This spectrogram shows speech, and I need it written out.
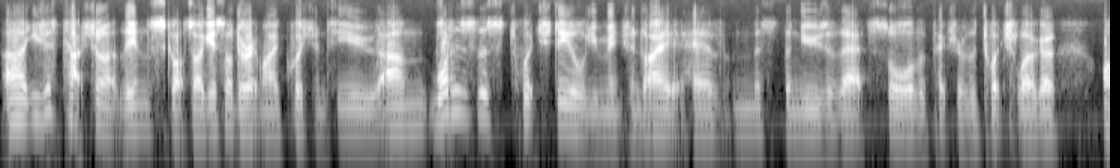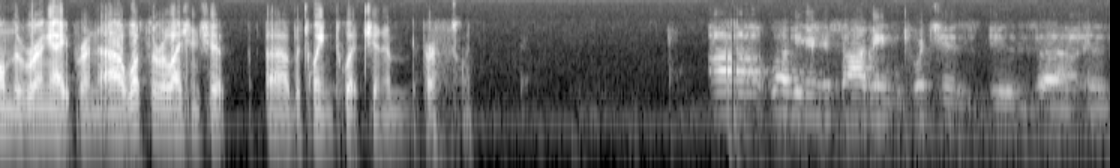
Uh, you just touched on it then, Scott, so I guess I'll direct my question to you. Um, what is this Twitch deal you mentioned? I have missed the news of that, saw the picture of the Twitch logo on the ring apron. Uh, what's the relationship uh, between Twitch and Impact Wrestling? Well, I mean, as you saw, I mean, Twitch is is is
